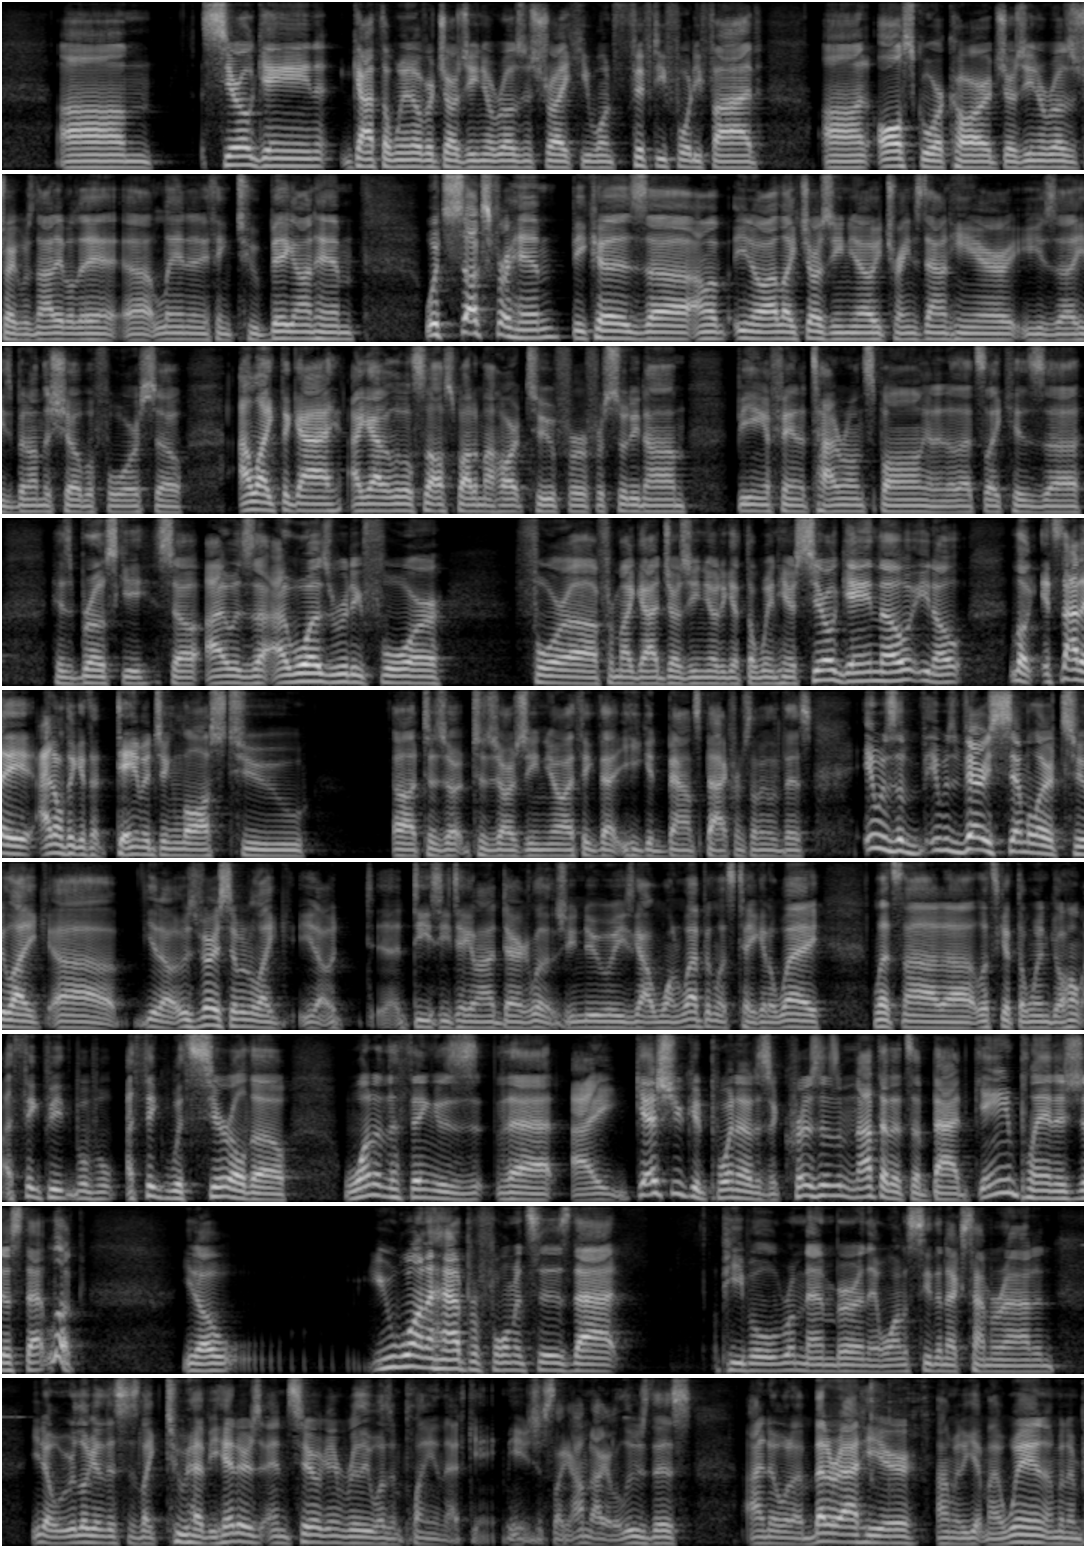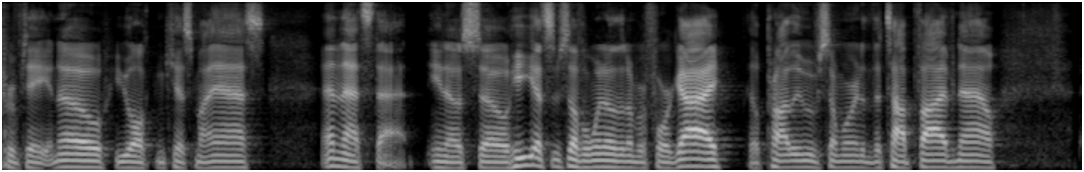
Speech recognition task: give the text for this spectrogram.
Um, Ciryl Gane got the win over Jairzinho Rozenstruik. He won 50 45 on all scorecards. Jairzinho Rozenstruik was not able to uh, land anything too big on him, which sucks for him because uh, I'm a, you know I like Jairzinho. He trains down here. He's uh, he's been on the show before, so I like the guy. I got a little soft spot in my heart too for for Suriname, being a fan of Tyrone Spong, and I know that's like his uh, his broski. So I was uh, I was rooting for for uh, for my guy Jairzinho to get the win here. Ciryl Gane though, you know look, it's not a. I don't think it's a damaging loss to uh, to to Jairzinho. I think that he could bounce back from something like this. It was a. It was very similar to like uh, you know, it was very similar to like you know, DC taking on Derrick Lewis. You knew he's got one weapon. Let's take it away. Let's not. Uh, let's get the win. Go home. I think people. I think with Ciryl though. One of the things that I guess you could point out as a criticism, not that it's a bad game plan, is just that look, you know, you want to have performances that people remember and they want to see the next time around. And you know, we were looking at this as like two heavy hitters, and Ciryl Gane really wasn't playing that game. He's just like, I'm not to lose this. I know what I'm better at here. I'm to get my win. I'm to improve to 8 and 0. You all can kiss my ass. And that's that. You know, so he gets himself a win over the number four guy. He'll probably move somewhere into the top five now.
